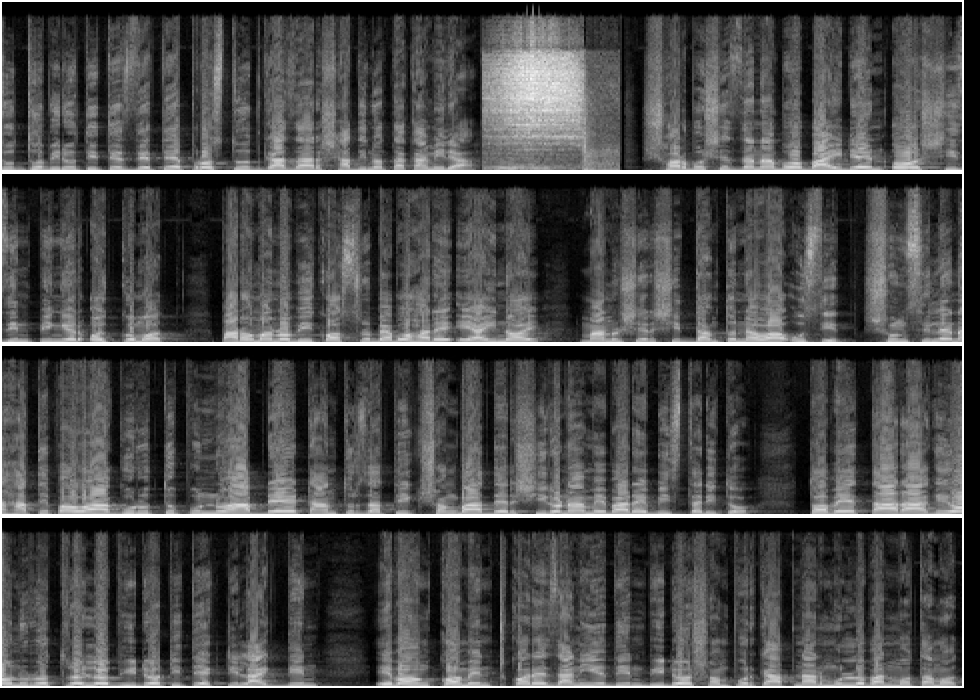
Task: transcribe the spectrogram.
যুদ্ধবিরতিতে যেতে প্রস্তুত গাজার স্বাধীনতাকামীরা। সর্বশেষ জানাব বাইডেন ও শি জিনপিংয়ের ঐক্যমত। পারমাণবিক অস্ত্র ব্যবহারে এআই নয়, মানুষের সিদ্ধান্ত নেওয়া উচিত। শুনছিলেন হাতে পাওয়া গুরুত্বপূর্ণ আপডেট আন্তর্জাতিক সংবাদের শিরোনাম এবারে বিস্তারিত। তবে তার আগে অনুরোধ রইল ভিডিওটিতে একটি লাইক দিন এবং কমেন্ট করে জানিয়ে দিন ভিডিও সম্পর্কে আপনার মূল্যবান মতামত।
